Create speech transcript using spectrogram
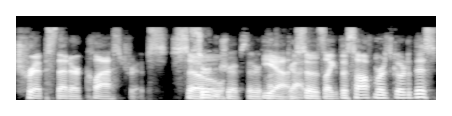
trips that are class trips. So certain trips that are yeah. So it. it's like the sophomores go to this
